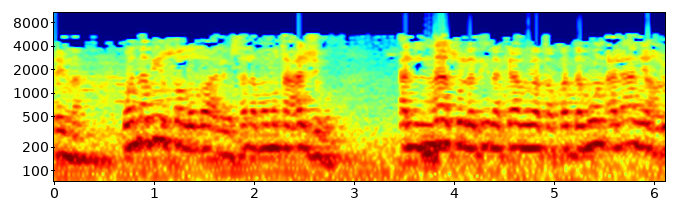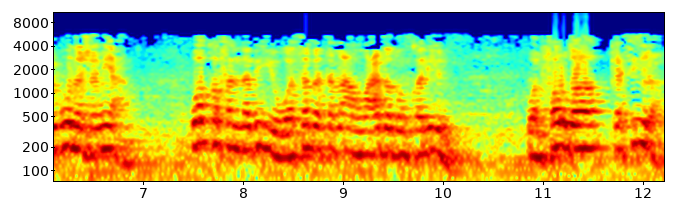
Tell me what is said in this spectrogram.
فهمنا والنبي صلى الله عليه وسلم متعجب. الناس الذين كانوا يتقدمون الآن يهربون جميعا. وقف النبي وثبت معه عدد قليل. والفوضى كثيرة.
